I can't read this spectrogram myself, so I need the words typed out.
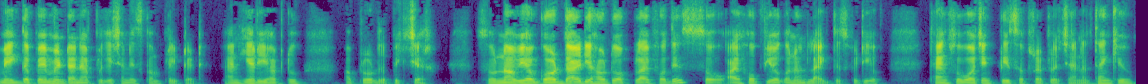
make the payment and application is completed. And here you have to upload the picture. So now we have got the idea how to apply for this. So I hope you're gonna like this video. Thanks for watching. Please subscribe to the channel. Thank you.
